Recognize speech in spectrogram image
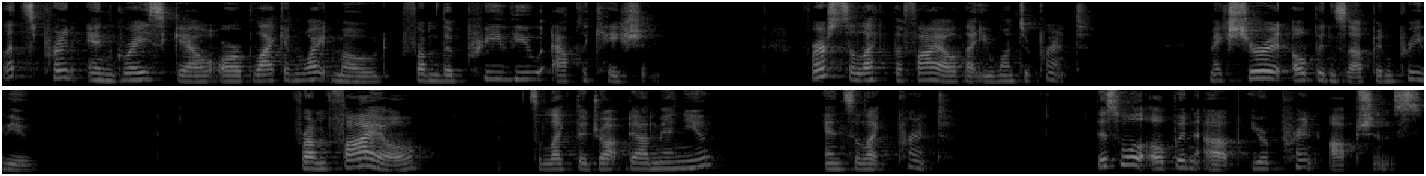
Let's print in grayscale or black and white mode from the Preview application. First, select the file that you want to print. Make sure it opens up in Preview. From File, select the drop-down menu and select Print. This will open up your print options.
